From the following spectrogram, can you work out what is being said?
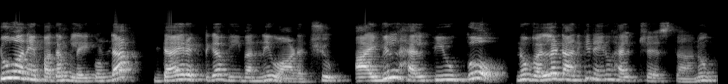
టు అనే పదం లేకుండా డైరెక్ట్గా వీవన్నీ వాడచ్చు. I will help you go నువ్వు వెళ్ళటానికి నేను హెల్ప్ చేస్తాను.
